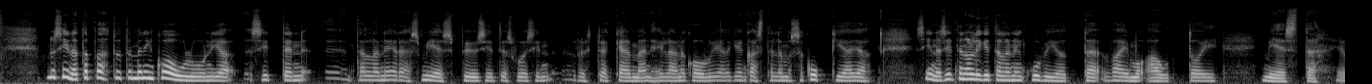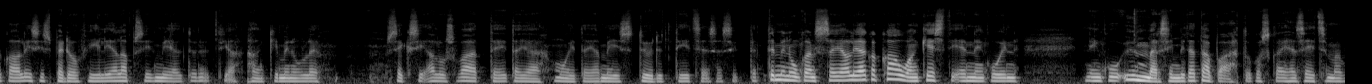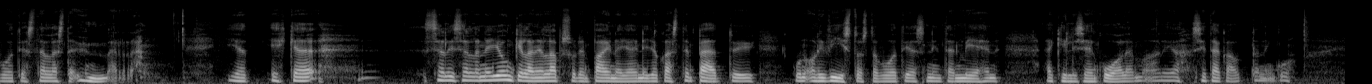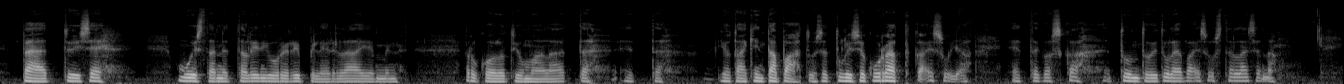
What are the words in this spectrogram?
No siinä tapahtui, että menin kouluun ja sitten eh, tällainen eräs mies pyysi, että jos voisin ryhtyä käymään heillä aina koulun jälkeen kastelemassa kukkia. Ja siinä sitten olikin tällainen kuvio, että vaimo auttoi miestä, joka oli siis pedofiili ja lapsiin mieltynyt ja hankki minulle seksialusvaatteita ja muita ja mies tyydytti itsensä sitten minun kanssa. Ja oli aika kauan kesti ennen kuin, niin kuin ymmärsin, mitä tapahtui, koska eihän seitsemänvuotias tällaista ymmärrä. Ja ehkä se oli sellainen jonkinlainen lapsuuden painajainen, joka sitten päättyi, kun oli 15-vuotias, niin tämän miehen äkilliseen kuolemaan. Ja sitä kautta niin kuin päättyi se. Muistan, että olin juuri rippileirillä aiemmin rukoillut Jumalaa, että, että jotakin tapahtuisi, että tulisi joku ratkaisu. Ja, että koska tuntui tulevaisuus tällaisena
